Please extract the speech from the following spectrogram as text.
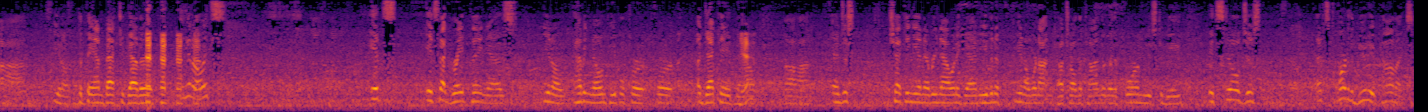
uh, you know, the band back together. you know, it's it's it's that great thing as you know, having known people for for a decade now, Yeah. uh, and just checking in every now and again, even if you know we're not in touch all the time, the way the forum used to be. It's still just that's part of the beauty of comics.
